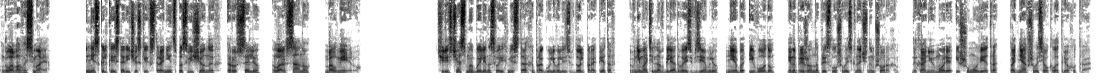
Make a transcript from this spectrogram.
Глава восьмая. Несколько исторических страниц, посвященных Русселю, Ларсану, Балмейру. Через час мы были на своих местах и прогуливались вдоль парапетов, внимательно вглядываясь в землю, небо и воду и напряженно прислушиваясь к ночным шорохам, дыханию моря и шуму ветра, поднявшегося около трех утра.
